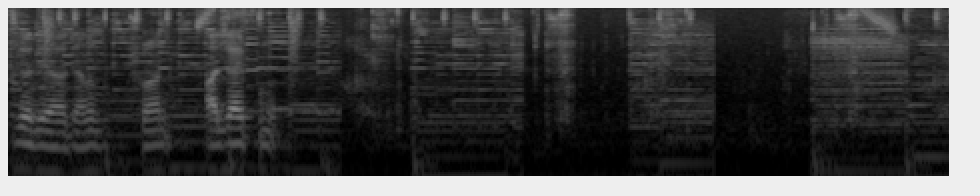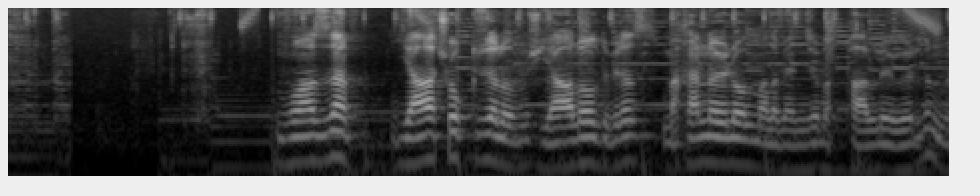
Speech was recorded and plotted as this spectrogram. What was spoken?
güzel ya canım. Şu an acayip bunu. Muazzam. Yağ çok güzel olmuş. Yağlı oldu biraz. Makarna öyle olmalı bence. Bak parlıyor gördün mü?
